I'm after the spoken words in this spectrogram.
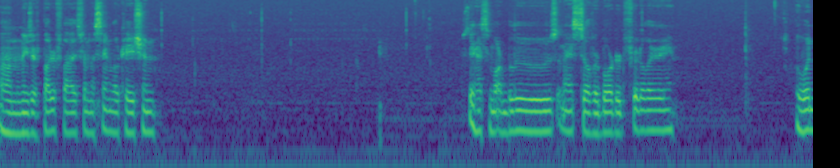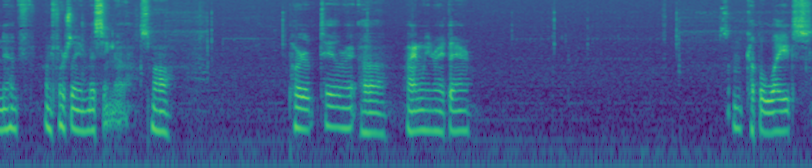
Um, and these are butterflies from the same location. So you have some more blues, a nice silver bordered fritillary. The wood nymph, unfortunately missing a small part of the tail right, uh, hindwing right there. Some couple whites.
